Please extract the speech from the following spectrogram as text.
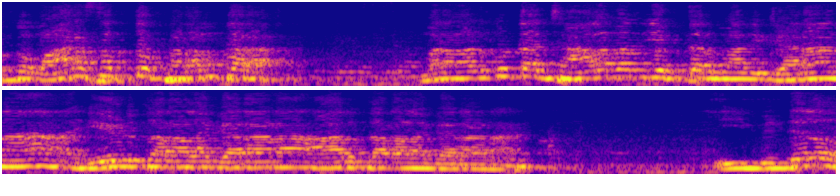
ఒక వారసత్వ పరంపర. మనం అనుకుంటాం చాలా మంది చెప్తారు మాది గరానా ఏడు తరాల గరానా ఆరు తరాల గరానా ఈ బిడ్డలో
